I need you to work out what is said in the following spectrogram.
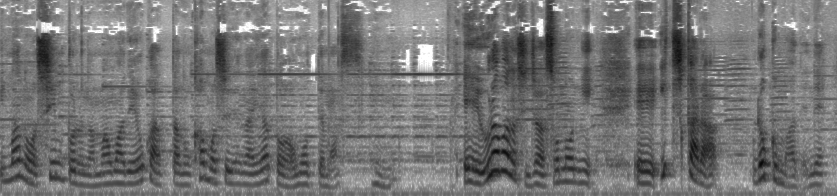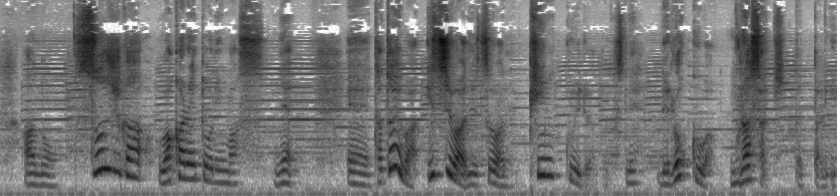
今のシンプルなままでよかったのかもしれないなとは思ってます。うんえー、裏話じゃあその2、えー、1から6までね、あの、数字が分かれておりますね。えー、例えば1は実はね、ピンク色なんですね。で、6は紫だったり、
